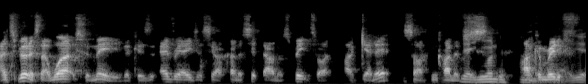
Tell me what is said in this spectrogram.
and to be honest, that works for me because every agency I kind of sit down and speak to, I, I get it. So I can kind of, yeah, I can really, yeah,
